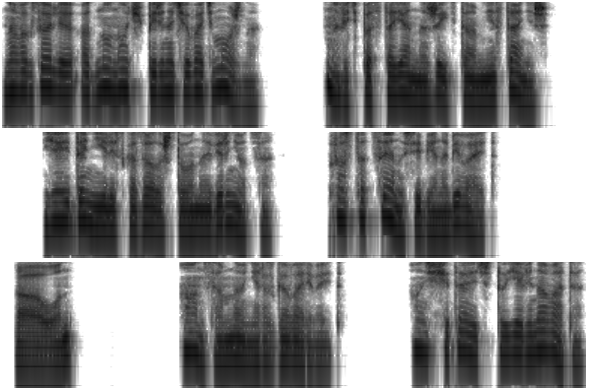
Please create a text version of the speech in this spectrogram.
На вокзале одну ночь переночевать можно. Но ведь постоянно жить там не станешь. Я и Даниле сказала, что она вернется. Просто цену себе набивает. А он? Он со мной не разговаривает. Он считает, что я виновата.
